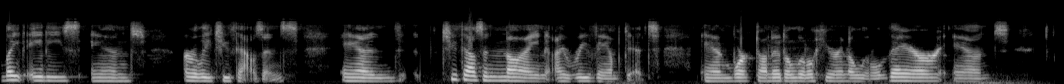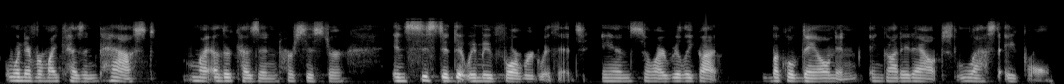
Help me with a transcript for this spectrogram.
late 80s and early 2000s. And 2009 I revamped it and worked on it a little here and a little there and whenever my cousin passed, my other cousin, her sister, insisted that we move forward with it. And so I really got buckled down and, and got it out last April.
